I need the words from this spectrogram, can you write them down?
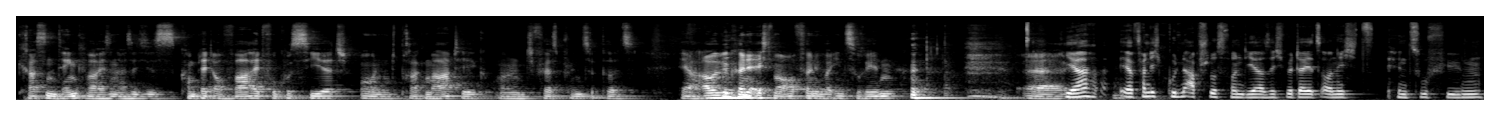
krassen Denkweisen, also dieses komplett auf Wahrheit fokussiert und Pragmatik und First Principles. Ja, aber wir können ja echt mal aufhören, über ihn zu reden. äh, ja, ja, fand ich einen guten Abschluss von dir. Also ich würde da jetzt auch nichts hinzufügen.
